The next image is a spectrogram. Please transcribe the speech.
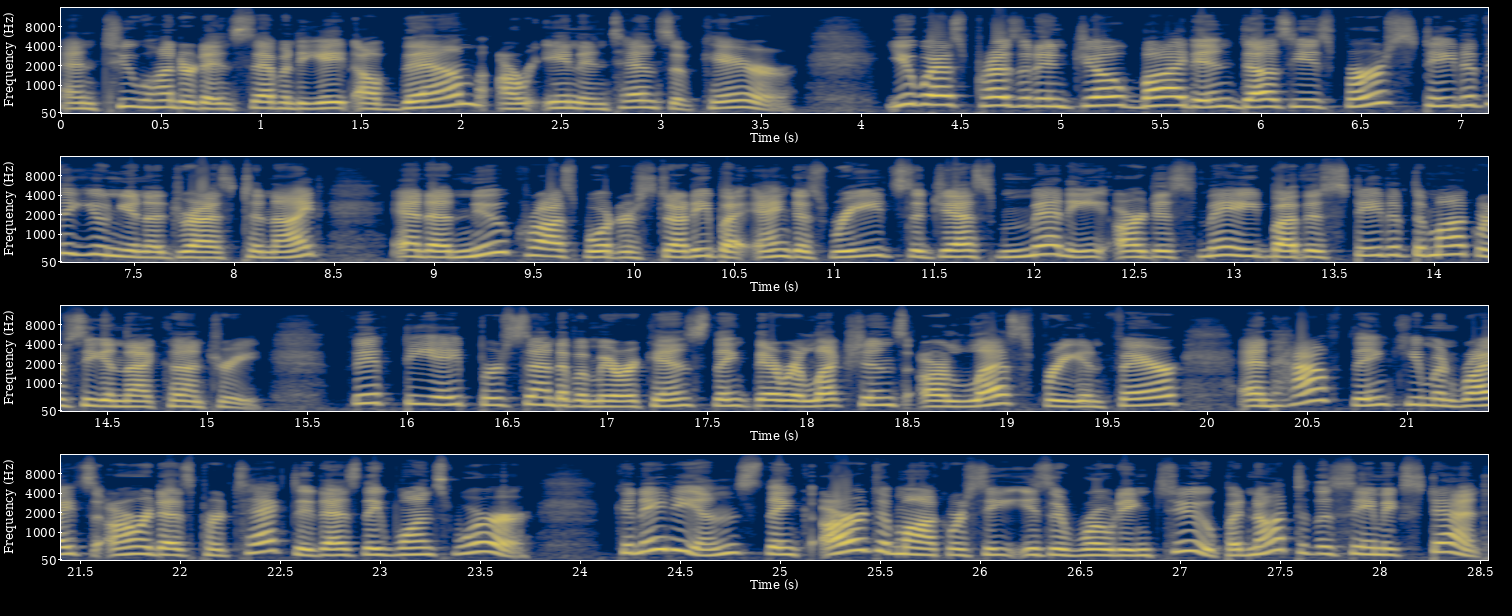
and 278 of them are in intensive care. U.S. President Joe Biden does his first State of the Union address tonight, and a new cross border study by Angus Reid suggests many are dismayed by the state of democracy in that country. 58% of Americans think their elections are less free and fair, and half think human rights aren't as protected as they once were. Canadians think our democracy is eroding too, but not to the same extent.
